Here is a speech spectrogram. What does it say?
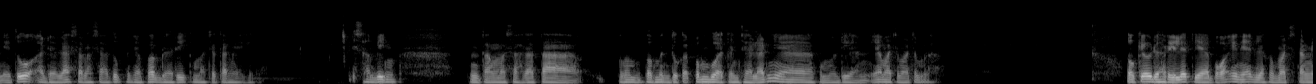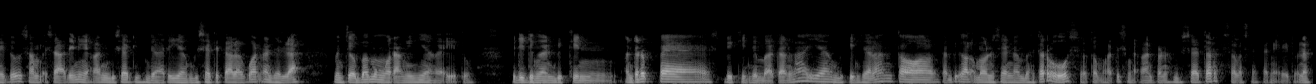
Dan itu adalah salah satu penyebab dari kemacetan kayak gitu. Di samping tentang masalah tata pembentukan pembuatan jalannya kemudian ya macam-macam lah Oke udah relate ya, pokoknya ini adalah kemacetan itu sampai saat ini akan bisa dihindari. Yang bisa kita lakukan adalah mencoba menguranginya kayak itu. Jadi dengan bikin underpass, bikin jembatan layang, bikin jalan tol. Tapi kalau manusia nambah terus, otomatis nggak akan pernah bisa terselesaikan kayak itu. Nah,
